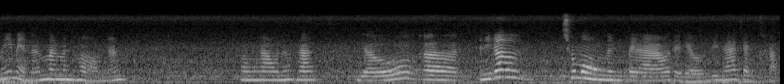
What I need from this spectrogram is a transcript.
ไม่เหม็นนะมันมันหอมนะเงาเงานะคะ เดี๋ยวเอ่ออันนี้ก็ ชั่วโมงหนึ่งไปแล้วเดี๋ยวเดี๋ยวลีน่าจะขับ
